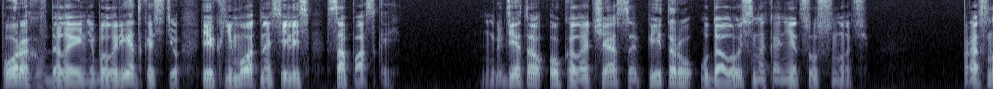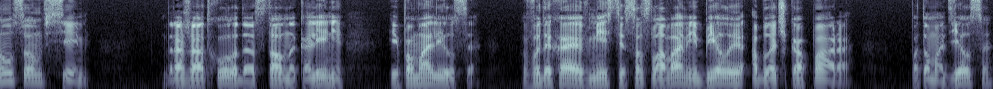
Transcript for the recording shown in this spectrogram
Порох в Делейне был редкостью, и к нему относились с опаской. Где-то около часа Питеру удалось наконец уснуть. Проснулся он в семь, дрожа от холода, встал на колени и помолился, выдыхая вместе со словами белые облачка пара. Потом оделся,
